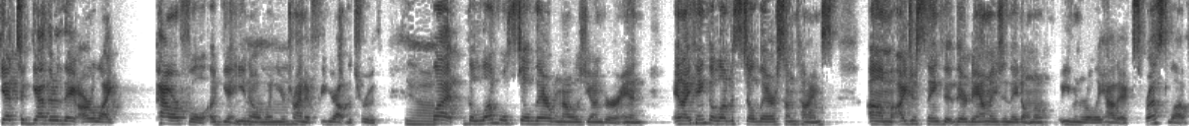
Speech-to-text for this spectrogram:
get together, they are like powerful again, you know, when you're Mhm. trying to figure out the truth. Yeah. But the love was still there when I was younger, and and I think the love is still there sometimes. Um, I just think that they're damaged and they don't know even really how to express love.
